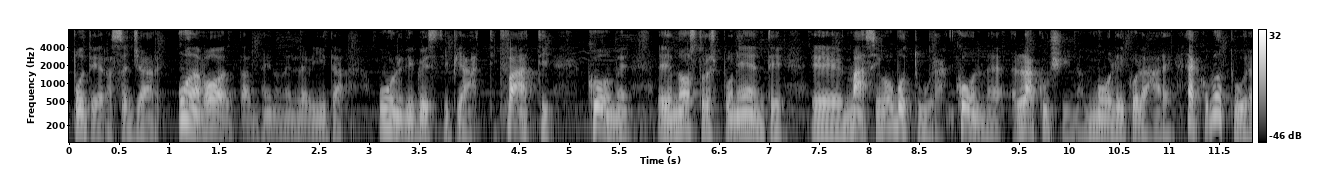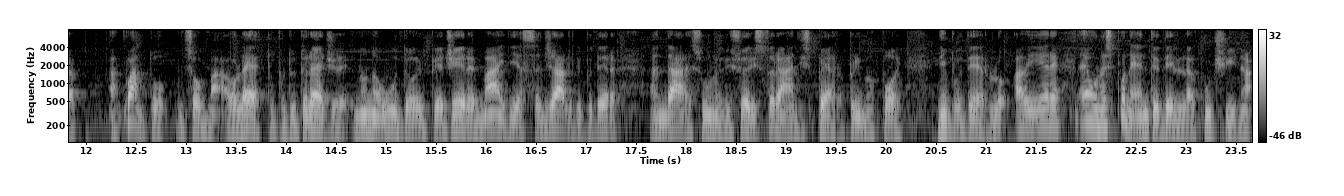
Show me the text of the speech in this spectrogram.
poter assaggiare una volta almeno nella vita uno di questi piatti fatti come eh, nostro esponente eh, Massimo Bottura con la cucina molecolare. Ecco, Bottura a quanto insomma ho letto, potuto leggere, non ho avuto il piacere mai di assaggiarlo, di poter andare su uno dei suoi ristoranti, spero prima o poi di poterlo avere, è un esponente della cucina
